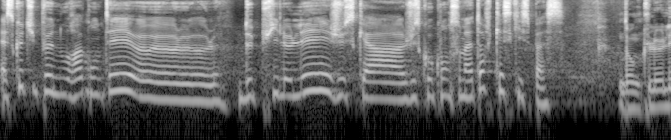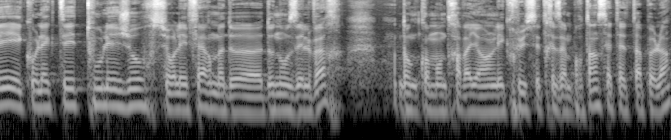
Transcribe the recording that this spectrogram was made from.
Est-ce que tu peux nous raconter euh, depuis le lait jusqu'à jusqu'au consommateur qu'est-ce qui se passe? Donc le lait est collecté tous les jours sur les fermes de, de nos éleveurs donc comme on travaille en lait cru, c'est très important cette étape-là.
